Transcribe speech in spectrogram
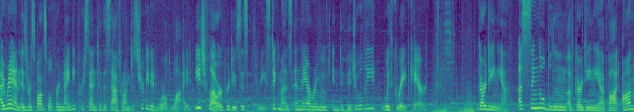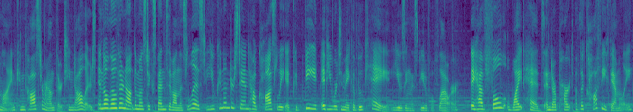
Iran is responsible for 90% of the saffron distributed worldwide. Each flower produces three stigmas, and they are removed individually with great care. Gardenia. A single bloom of gardenia bought online can cost around $13, and although they're not the most expensive on this list, you can understand how costly it could be if you were to make a bouquet using this beautiful flower. They have full white heads and are part of the coffee family.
